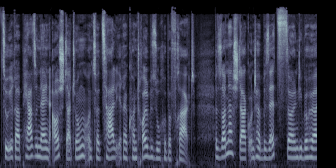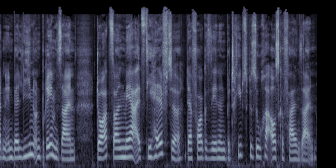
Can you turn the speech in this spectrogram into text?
zu ihrer personellen Ausstattung und zur Zahl ihrer Kontrollbesuche befragt. Besonders stark unterbesetzt sollen die Behörden in Berlin und Bremen sein. Dort sollen mehr als die Hälfte der vorgesehenen Betriebsbesuche ausgefallen sein.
